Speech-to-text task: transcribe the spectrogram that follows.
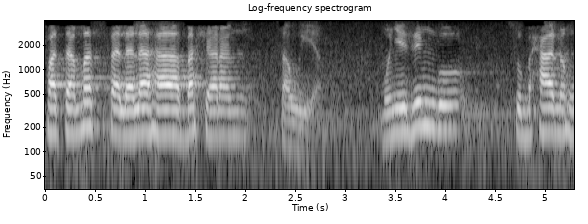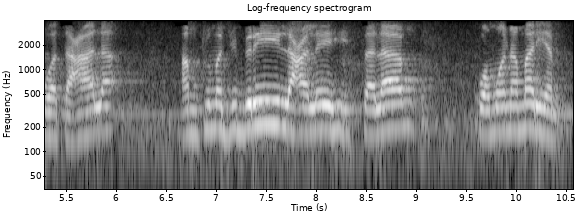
fatamassala laha basharan sawiya. Mwenyezi Mungu Subhanahu wa Ta'ala amtuma Jibril alayhi salam kwa mwana Maryam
